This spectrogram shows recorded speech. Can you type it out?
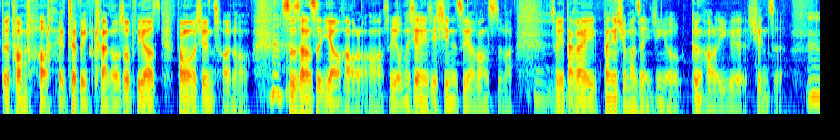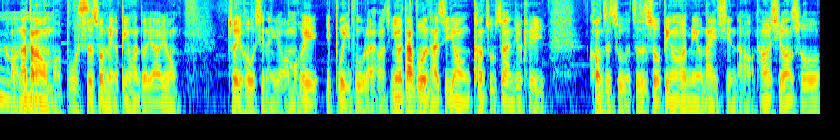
的同胞来这边看。我说不要帮我宣传哦，事实上是药好了哈，所以我们现在有一些新的治疗方式嘛，所以大概半年荨麻疹已经有更好的一个选择。嗯，好，那当然我们不是说每个病患都要用。最后性的药，我们会一步一步来哈，因为大部分还是用抗组织胺就可以控制住了，只是说病人会没有耐心的哈，他会希望说，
